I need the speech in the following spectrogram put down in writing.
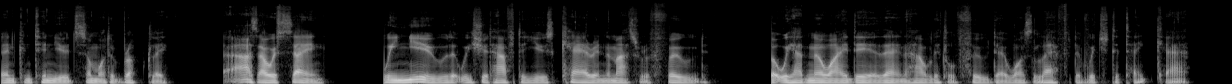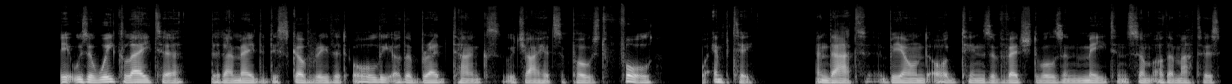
then continued somewhat abruptly. As I was saying, we knew that we should have to use care in the matter of food but we had no idea then how little food there was left of which to take care. It was a week later that I made the discovery that all the other bread tanks, which I had supposed full, were empty, and that, beyond odd tins of vegetables and meat and some other matters,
